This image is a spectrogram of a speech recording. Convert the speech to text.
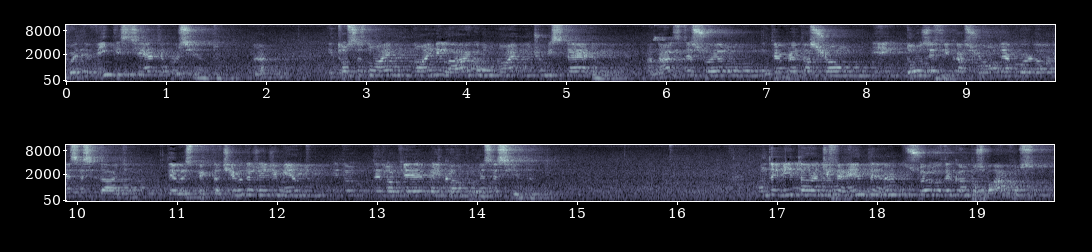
foi de 27%. Né? Então não há, não há milagre, não há muito mistério. Análise de suelo, interpretação e dosificação de acordo com a necessidade, pela expectativa de rendimento e do, de lo que o campo necessita. Um temita diferente, né? Suelo de campos bajos.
